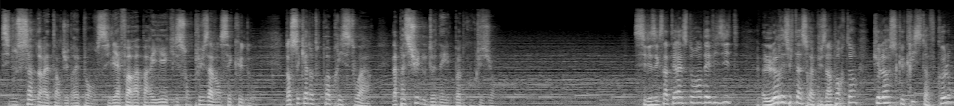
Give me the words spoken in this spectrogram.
Si nous sommes dans l'attente d'une réponse, il y a fort à parier qu'ils sont plus avancés que nous. Dans ce cas, notre propre histoire n'a pas su nous donner une bonne conclusion. Si les extraterrestres nous rendaient visite, le résultat serait plus important que lorsque Christophe Colomb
